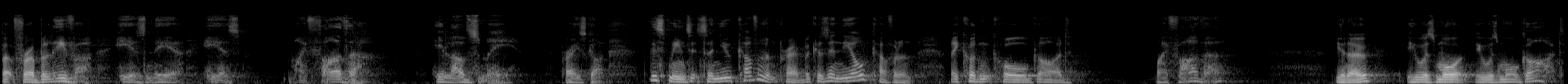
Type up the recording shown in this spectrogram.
But for a believer, He is near. He is my Father. He loves me. Praise God. This means it's a new covenant prayer because in the old covenant, they couldn't call God my Father. You know, he was more, he was more God.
